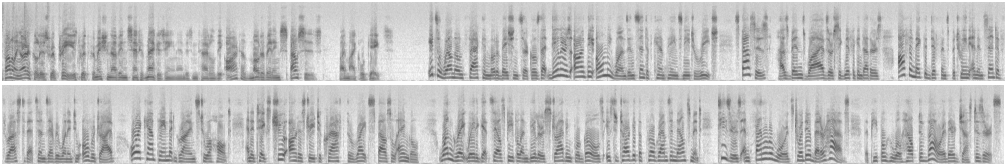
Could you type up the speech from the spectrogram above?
The following article is reprised with permission of Incentive Magazine and is entitled The Art of Motivating Spouses by Michael Gates. It's a well-known fact in motivation circles that dealers aren't the only ones incentive campaigns need to reach. Spouses, husbands, wives, or significant others often make the difference between an incentive thrust that sends everyone into overdrive or a campaign that grinds to a halt. And it takes true artistry to craft the right spousal angle. One great way to get salespeople and dealers striving for goals is to target the program's announcement, teasers, and final rewards toward their better halves, the people who will help devour their just desserts.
